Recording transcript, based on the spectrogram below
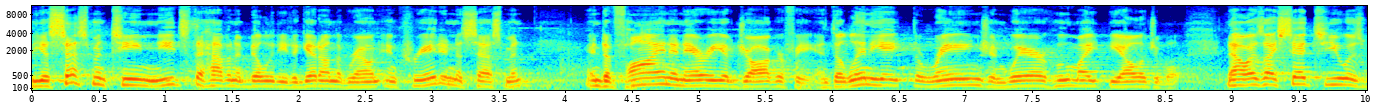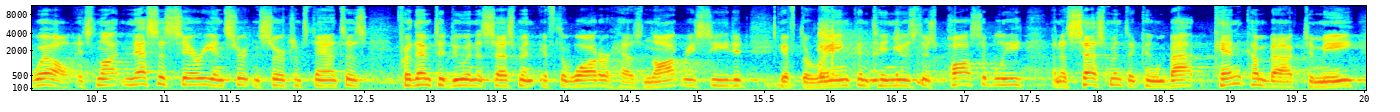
The assessment team needs to have an ability to get on the ground and create an assessment and define an area of geography and delineate the range and where who might be eligible. Now, as I said to you as well, it's not necessary in certain circumstances for them to do an assessment if the water has not receded, if the rain continues. There's possibly an assessment that can, back, can come back to me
